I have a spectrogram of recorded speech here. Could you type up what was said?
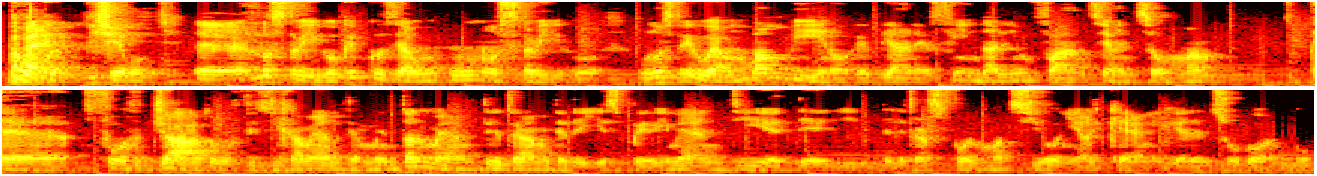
Va bene, dicevo, eh, lo strigo, che cos'è un, uno strigo? Uno strigo è un bambino che viene fin dall'infanzia, insomma, eh, forgiato fisicamente e mentalmente tramite degli esperimenti e degli, delle trasformazioni alchemiche del suo corpo.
